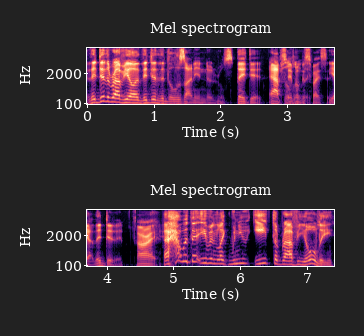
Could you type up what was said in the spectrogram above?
If they did the ravioli, they did the lasagna noodles. They did. Absolutely. pumpkin spiced it. Yeah, they did it. All right. Now, How would that even like when you eat the ravioli?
